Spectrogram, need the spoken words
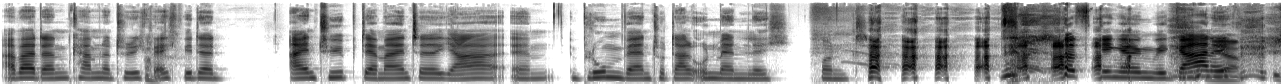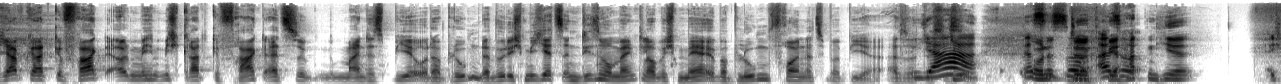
Aber dann kam natürlich gleich wieder ein Typ, der meinte, ja, ähm, Blumen wären total unmännlich. Und das ging irgendwie gar nicht. Ja. Ich habe gerade gefragt, äh, mich, mich gerade gefragt, als du meintest Bier oder Blumen, da würde ich mich jetzt in diesem Moment, glaube ich, mehr über Blumen freuen als über Bier. Also das Ja, das und ist so. Dirk, wir also, hatten hier, ich,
